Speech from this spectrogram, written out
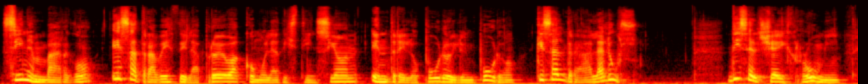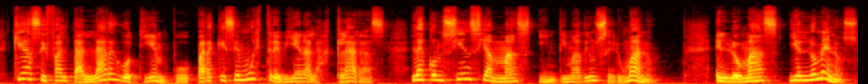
Sin embargo, es a través de la prueba como la distinción entre lo puro y lo impuro que saldrá a la luz. Dice el Sheikh Rumi que hace falta largo tiempo para que se muestre bien a las claras la conciencia más íntima de un ser humano, en lo más y en lo menos,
